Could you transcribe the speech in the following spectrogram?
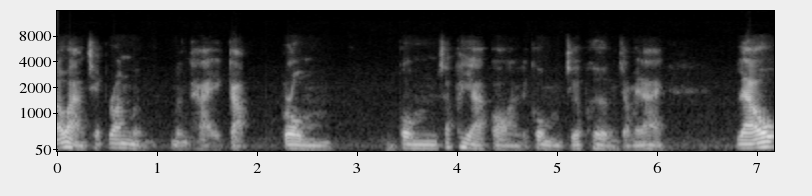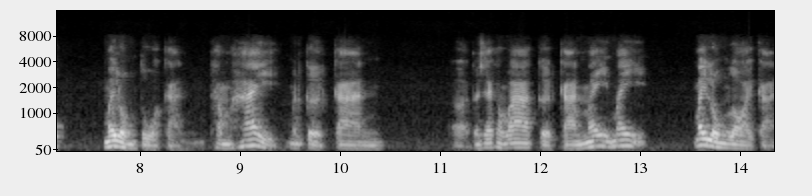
ระหว่างเชฟรอนเมืองเมืองไทยกับกรมกรมทรัพยากรหรือกรมเชื้อเพลิงจะไม่ได้ แล้วไม่ลงตัวกันทำให้มันเกิดการเอ่อต้องใช้คำว่าเกิดการไม่ไม่ ไม่ลงรอยกัน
